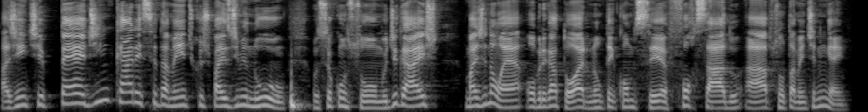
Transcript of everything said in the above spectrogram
A gente pede encarecidamente que os países diminuam o seu consumo de gás, mas não é obrigatório, não tem como ser forçado a absolutamente ninguém.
